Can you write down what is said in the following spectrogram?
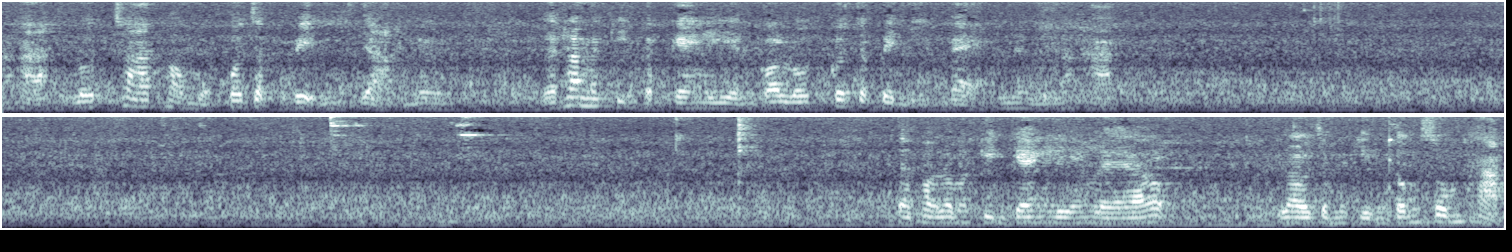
นะคะ รสชาติห่อหมกก็จะเป็นอีกอย่างหนึ่ง แต่ถ้ามากินกับแกงเลียงก็รสก็จะเป็นอีกแบบหนึ่งนะคะแต่พอเรามากินแกงเลียงแล้ว เราจะมากินต้มส้มผัก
